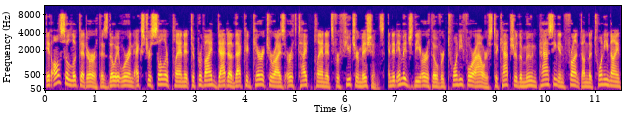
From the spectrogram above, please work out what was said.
It also looked at Earth as though it were an extrasolar planet to provide data that could characterize Earth-type planets for future missions, and it imaged the Earth over 24 hours to capture the Moon passing in front on 29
